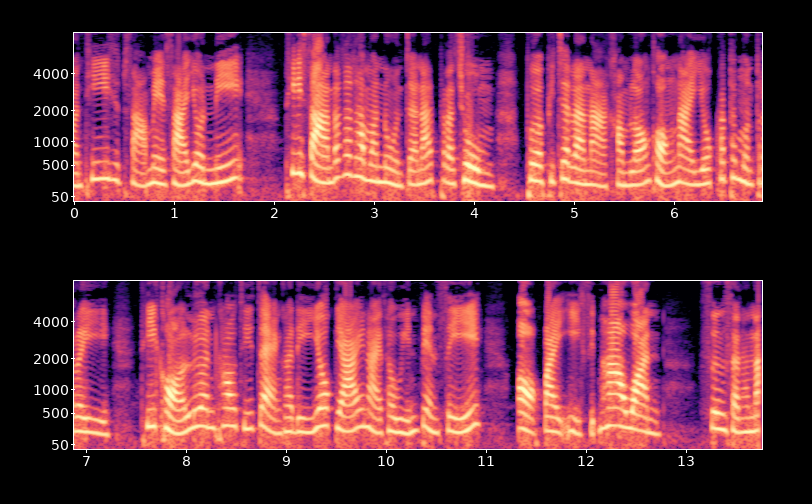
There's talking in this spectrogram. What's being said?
วันที่23เมษายนนี้ ที่สารรัฐธรรมนูญจะนัดประชุม เพื่อพิจารณาคำร้องของนายกรัฐมนตรี ที่ขอเลื่อนเข้าชี้แจงคดีโยกย้ายนายทวินเปลี่ยนสี ออกไปอีก 15 วัน ซึ่งสถาน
